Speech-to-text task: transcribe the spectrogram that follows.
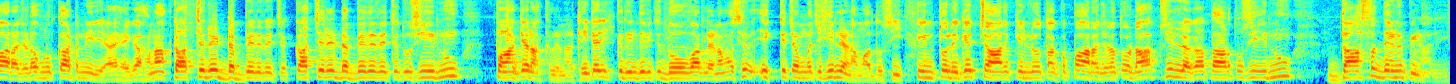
ਭਾਰਾ ਜਿਹੜਾ ਹੁਣ ਘਟ ਨਹੀਂ ਰਿਹਾ ਹੈਗਾ, ਹਨਾ? ਕੱਚ ਦੇ ਡੱਬੇ ਦੇ ਵਿੱਚ, ਕੱਚ ਦੇ ਡੱਬੇ ਦੇ ਵਿੱਚ ਤੁਸੀਂ ਇਹਨੂੰ ਪਾ ਕੇ ਰੱਖ ਲੈਣਾ, ਠੀਕ ਹੈ ਜੀ? ਇੱਕ ਦਿਨ ਦੇ ਵਿੱਚ ਦੋ ਵਾਰ ਲੈਣਾ ਵਾ, ਸਿਰਫ ਇੱਕ ਚਮਚ ਹੀ ਲੈਣਾ ਵਾ ਤੁਸੀਂ। 3 ਤੋਂ ਲੈ ਕੇ 4 ਕਿਲੋ ਤੱਕ ਭਾਰਾ ਜਿਹੜਾ ਤੁਹਾਡਾ, ਤੁਸੀਂ ਲਗਾਤਾਰ ਤੁਸੀਂ ਇਹਨੂੰ 10 ਦਿਨ ਪੀਣਾ ਜੀ।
